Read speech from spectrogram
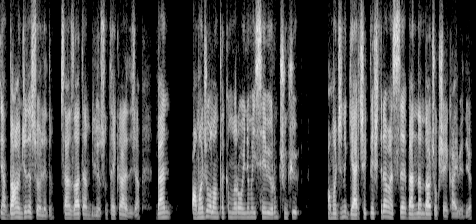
yani daha önce de söyledim. Sen zaten biliyorsun. Tekrar edeceğim. Ben amacı olan takımları oynamayı seviyorum. Çünkü amacını gerçekleştiremezse benden daha çok şey kaybediyor.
